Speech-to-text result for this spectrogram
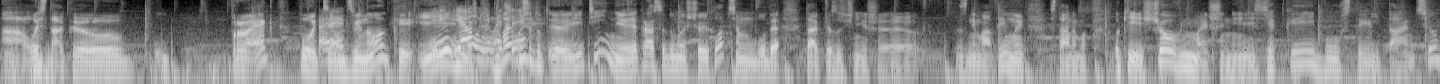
А, ось так. е, Проект, потім Проект. дзвінок і, І я у Давай Німеччині. тут і тінь. Якраз я думаю, що і хлопцям буде так зручніше знімати, і ми станемо. Окей, що в Німеччині? Який був стиль танцю?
